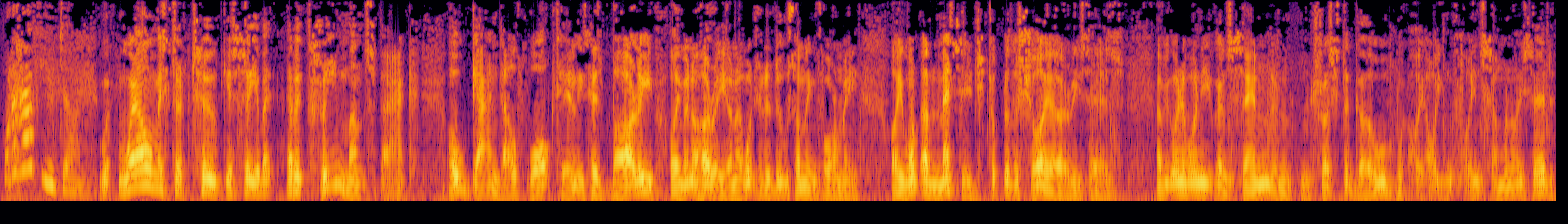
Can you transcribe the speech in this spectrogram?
what have you done? W- Well, Mr. Took, you see, about, about three months back, old Gandalf walked in. He says, Barley, I'm in a hurry and I want you to do something for me. I want a message took to the Shire, he says. Have you anyone you can send and, and trust to go? Well, I, I can find someone, I said.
